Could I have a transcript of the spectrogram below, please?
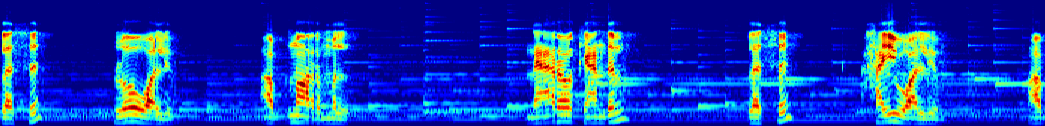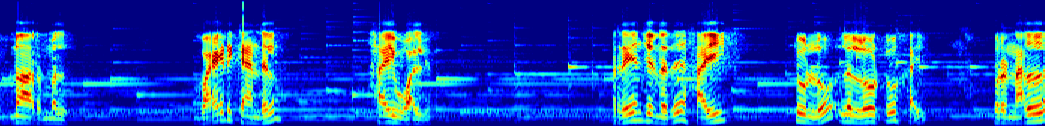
plus low volume abnormal narrow candle plus high volume abnormal wide candle high volume ரேஞ்சுன்றது ஹை டு லோ இல்லை லோ டு ஹை ஒரு நல்ல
